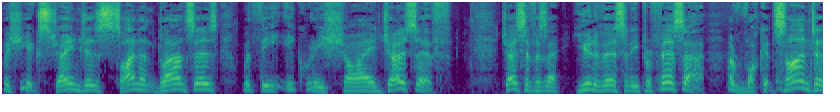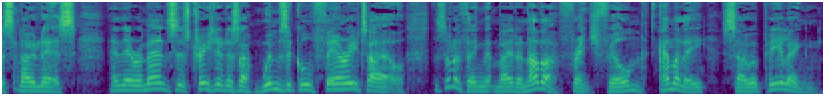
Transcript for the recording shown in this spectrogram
where she exchanges silent glances with the equally shy Joseph. Joseph is a university professor, a rocket scientist no less, and their romance is treated as a whimsical fairy tale, the sort of thing that made another French film, Amelie, so appealing.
